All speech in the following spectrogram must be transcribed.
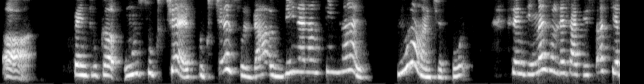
Uh, pentru că un succes, succesul, da, vine la final, nu la început. Sentimentul de satisfacție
